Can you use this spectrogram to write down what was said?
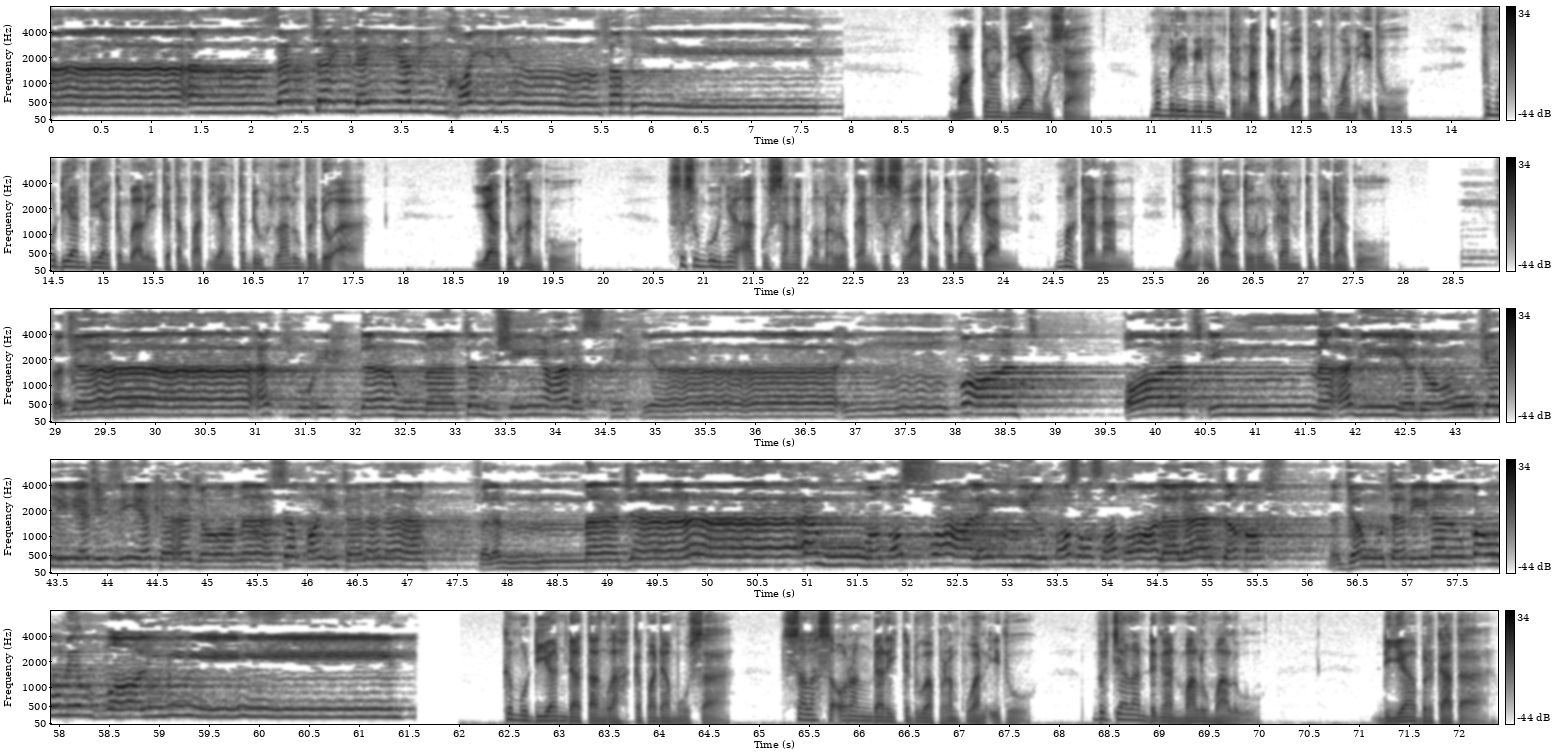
أنزلت إلي من خير فقير Maka dia Musa memberi minum ternak kedua perempuan itu. Kemudian dia kembali ke tempat yang teduh lalu berdoa, "Ya Tuhanku, sesungguhnya aku sangat memerlukan sesuatu kebaikan, makanan yang Engkau turunkan kepadaku." فجاءته إحداهما تمشي على استحياء قالت قالت إن أبي يدعوك ليجزيك أجر ما سقيت لنا فلما جاءه وقص عليه القصص قال لا تخف نجوت من القوم الظالمين Kemudian datanglah kepada Musa salah seorang dari kedua perempuan itu, berjalan dengan malu-malu. Dia berkata,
